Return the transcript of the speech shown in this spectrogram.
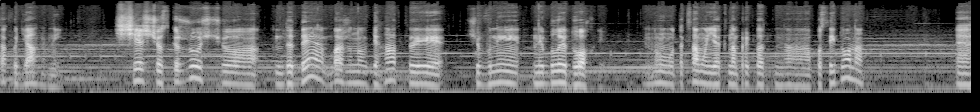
так одягнений. Ще що скажу, що ДД бажано вдягати, щоб вони не були дохлі. Ну, так само, як, наприклад, на Посейдона. Е,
